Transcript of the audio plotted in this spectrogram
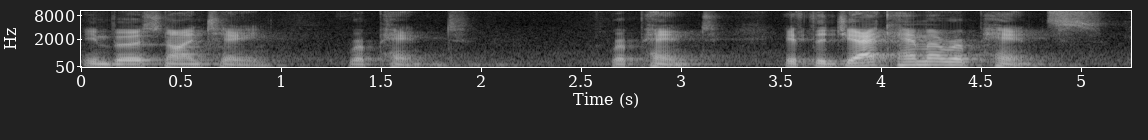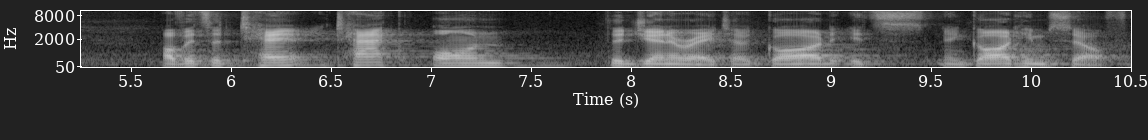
in verse 19 repent. Repent. If the jackhammer repents of its attack on the generator, God it's, and God Himself,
